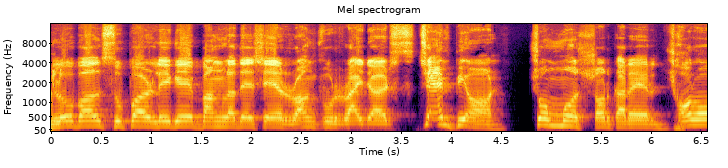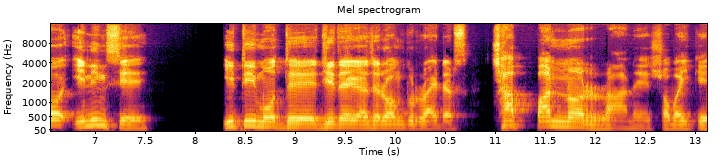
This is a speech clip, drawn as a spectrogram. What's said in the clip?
গ্লোবাল সুপার লিগে বাংলাদেশের রংপুর রাইডার্স চ্যাম্পিয়ন সৌম্য সরকারের ঝড়ো ইনিংসে ইতিমধ্যে জিতে গেছে রংপুর রাইডার্স ছাপ্পান্ন রানে। সবাইকে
